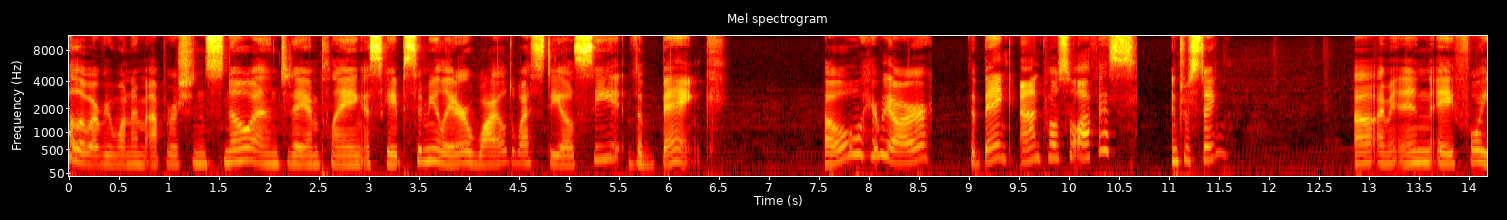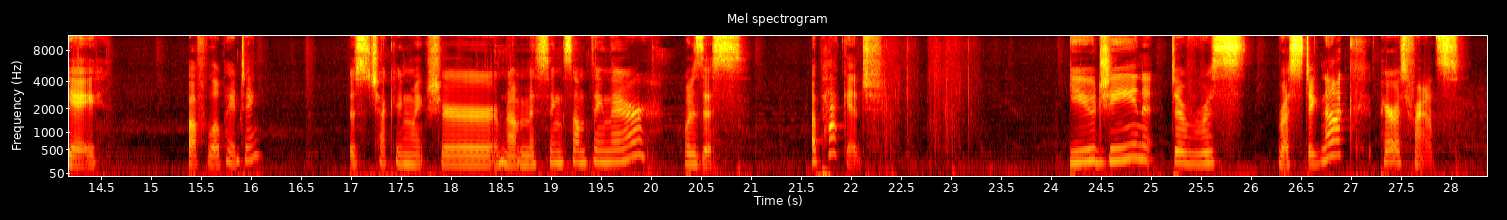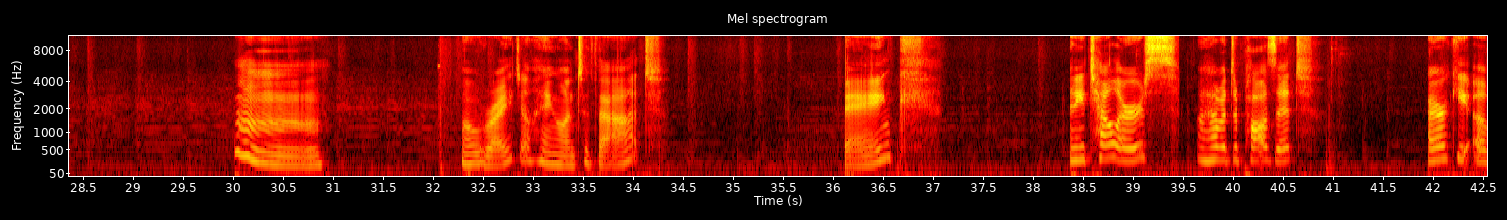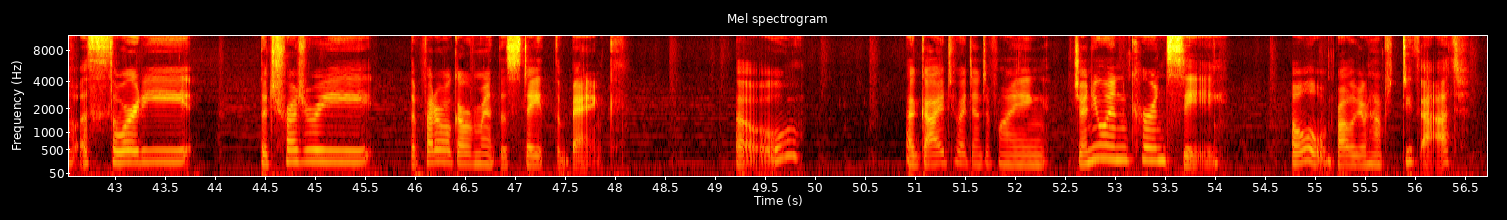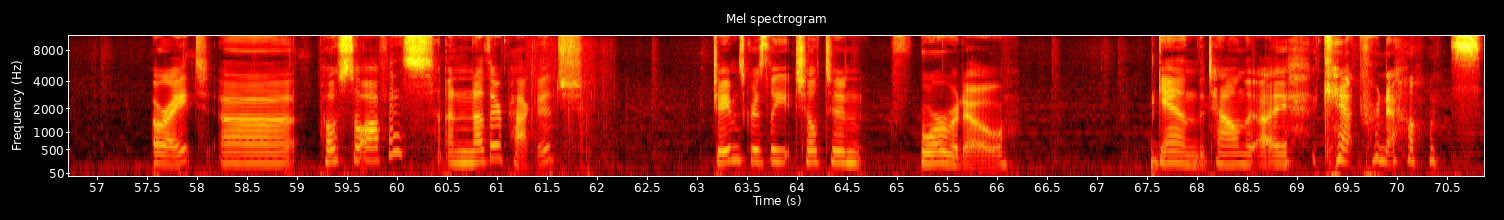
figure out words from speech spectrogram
Hello everyone, I'm Apparition Snow and today I'm playing Escape Simulator Wild West DLC, The Bank. Oh, here we are. The bank and postal office? Interesting. Uh, I'm in a foyer. Buffalo painting. Just checking, make sure I'm not missing something there. What is this? A package. Eugene de Rastignac, Paris, France. Hmm. All right, I'll hang on to that. Bank. Any tellers? I have a deposit. Hierarchy of authority, the treasury, the federal government, the state, the bank. Oh. A guide to identifying genuine currency. Oh, I'm probably gonna have to do that. All right. Uh, Postal office, another package. James Grizzly Chilton Forwardo. Again, the town that I can't pronounce.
